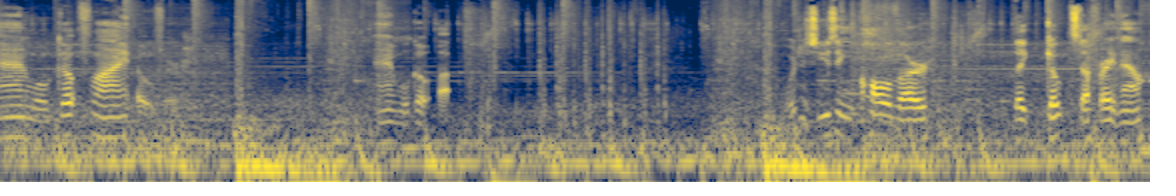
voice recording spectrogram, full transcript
And we'll go fly over. And we'll go up. We're just using all of our like goat stuff right now.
